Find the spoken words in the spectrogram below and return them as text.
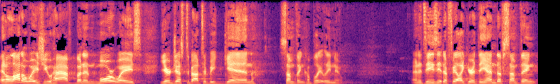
in a lot of ways, you have, but in more ways, you're just about to begin something completely new. And it's easy to feel like you're at the end of something,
